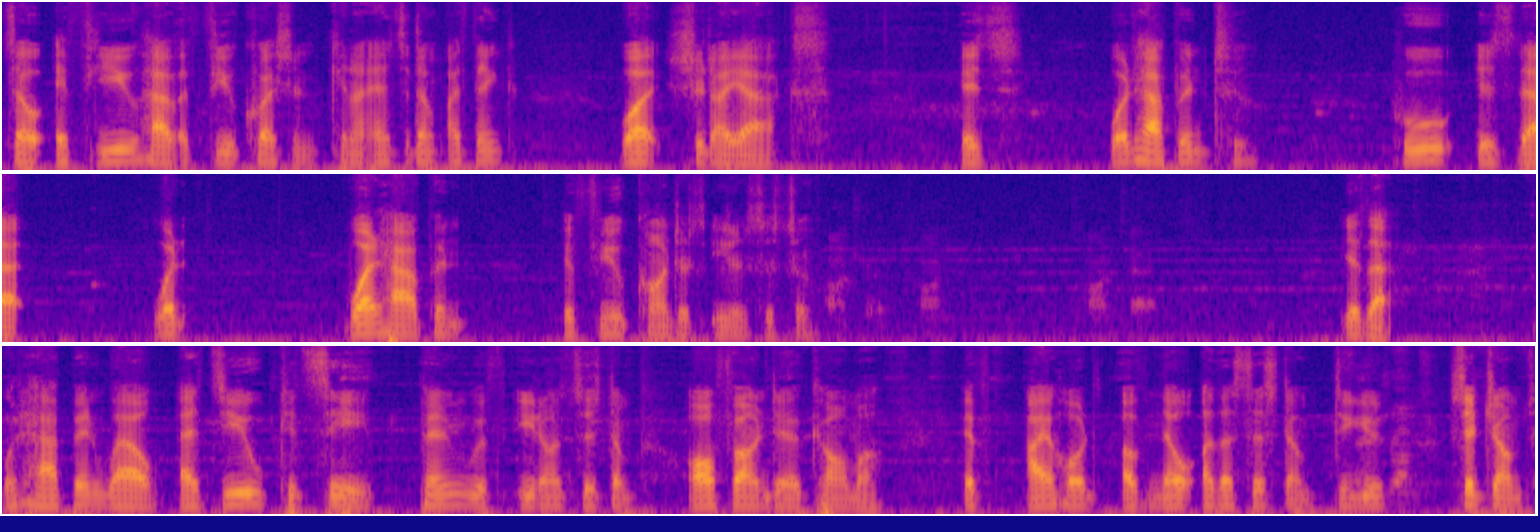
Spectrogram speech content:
So if you have a few questions, can I answer them? I think. What should I ask? Is what happened to who is that? What what happened if you contact Eden's sister? Yeah, that. What happened? Well, as you can see, Penny with Eden's system all found in a coma. If I heard of no other system, do you Syndromes.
